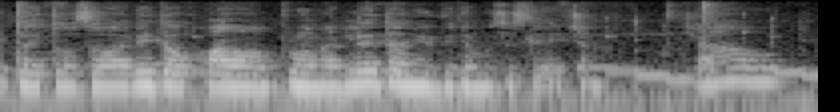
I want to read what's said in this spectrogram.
I to je to za ovaj video. Hvala vam puno na gledanju i vidimo se sljedećem. Ćao!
